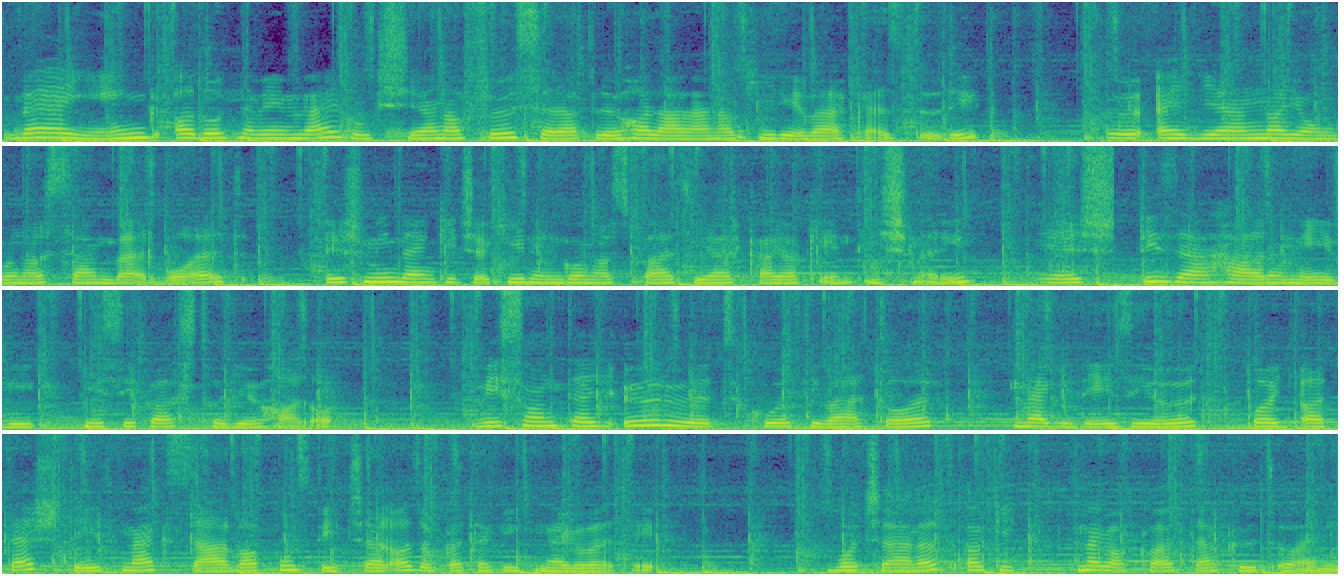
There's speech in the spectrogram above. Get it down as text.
Wei Ying adott nevén Wei Wuxian a főszereplő halálának hírével kezdődik. Ő egy ilyen nagyon gonosz ember volt, és mindenki csak Irin gonosz pátriárkájaként ismeri, és 13 évig hiszik azt, hogy ő halott. Viszont egy őrült kultivátor megidézi őt, hogy a testét megszállva pusztítsa el azokat, akik megölték. Bocsánat, akik meg akarták őt ölni.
